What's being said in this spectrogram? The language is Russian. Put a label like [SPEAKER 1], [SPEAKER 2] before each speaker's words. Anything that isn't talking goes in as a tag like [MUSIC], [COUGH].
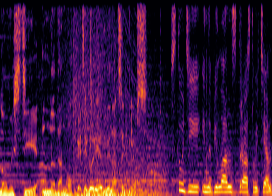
[SPEAKER 1] Новости на Дону. Категория 12+.
[SPEAKER 2] В студии Инна Билан. Здравствуйте.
